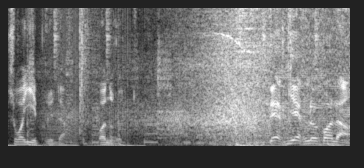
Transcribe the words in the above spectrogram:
soyez prudents. Bonne route. Derrière le volant.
